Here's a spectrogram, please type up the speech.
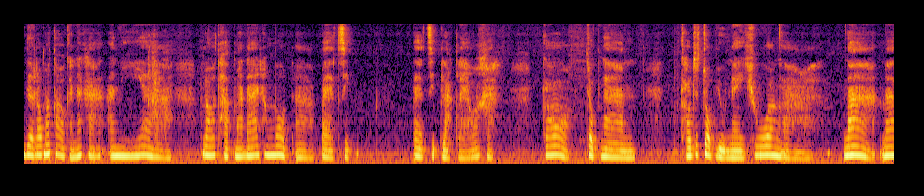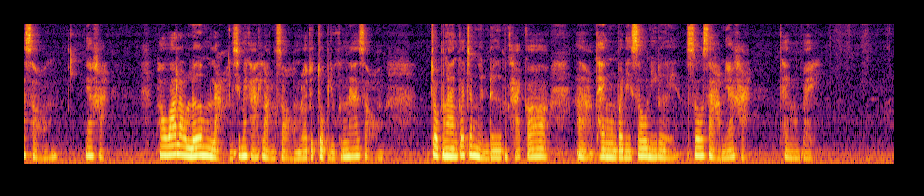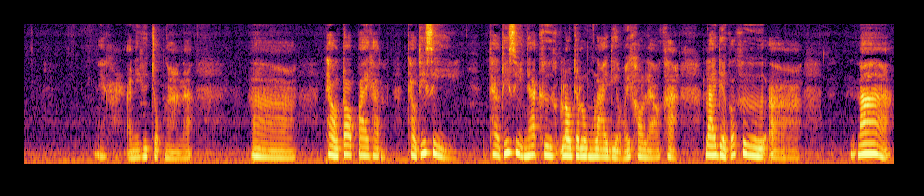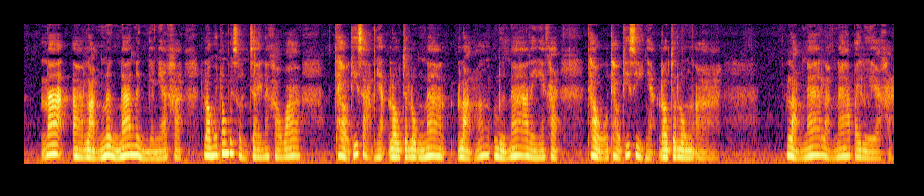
เดี๋ยวเรามาต่อกันนะคะ อันนี้เราถักมาได้ทั้งหมดอ่าแปดสิบแปดสิบหลักแล้วอะค่ะ ก็จบงานเขาจะจบอยู่ในช่วงหน้าหน้าสองเนี่ยค่ะ เพราะว่าเราเริ่มหลังใช่ไหมคะ หลังสองเราจะจบอยู่ข้างหน้าสองจบงานก็จะเหมือนเดิมค่ะ ก็แทงลงไปในโซ่นี้เลย โซ่สามเนี่ยค่ะ แทงลงไปเนี่ยค่ะ อันนี้คือจบงานแล้ว แถวต่อไปค่ะ แถวที่สี่แถวที่สี่เนี่ยคือเราจะลงลายเดี่ยวให้เขาแล้วค่ะ ลายเดี่ยวก็คืออหน้าหน้าาหลังหนึ่งหน้าหนึ่งอย่างเงี้ยค่ะ เราไม่ต้องไปสนใจนะคะว่าแถวที่สามเนี่ยเราจะลงหน้าหลังหรือหน้าอะไรเงี้ยค่ะ แถวแถวที่สี่เนี่ยเราจะลงอ่าหลังหน้าหลังหน้าไปเลยอะค่ะ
